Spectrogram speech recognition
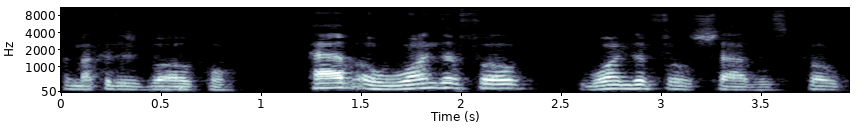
from Hakadosh Baruch. Have a wonderful, wonderful Shabbos. Kol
